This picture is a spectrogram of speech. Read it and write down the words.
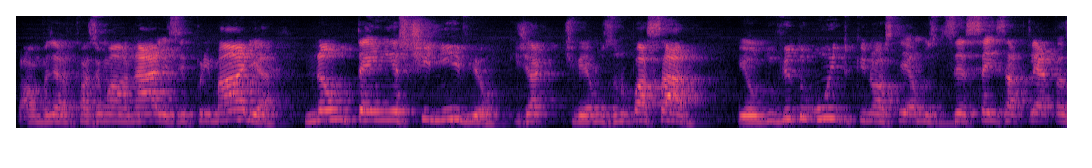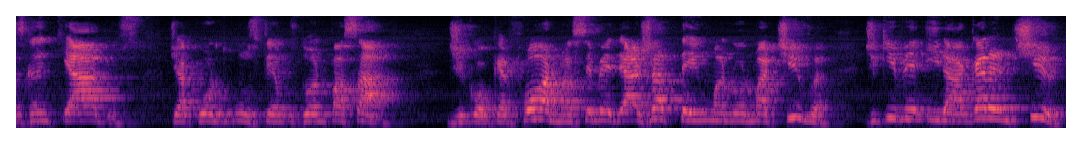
vamos fazer uma análise primária, não tem este nível que já tivemos ano passado. Eu duvido muito que nós tenhamos 16 atletas ranqueados de acordo com os tempos do ano passado. De qualquer forma, a CBDA já tem uma normativa de que irá garantir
